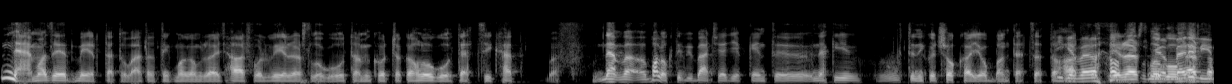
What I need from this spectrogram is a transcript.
Nem, azért miért tetováltatnék magamra egy Hartford Whalers logót, amikor csak a logó tetszik, hát nem, a Balog TV bácsi egyébként neki úgy tűnik, hogy sokkal jobban tetszett a Igen, Hartford Whalers logó, mert a,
